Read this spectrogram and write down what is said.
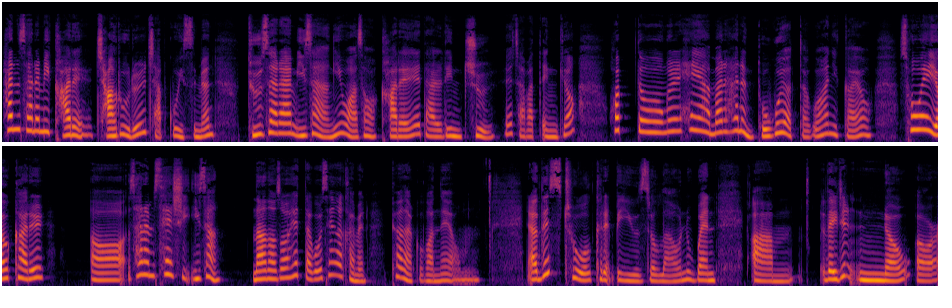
한 사람이 가래, 자루를 잡고 있으면 두 사람 이상이 와서 가래에 달린 줄에 잡아당겨 활동을 해야만 하는 도구였다고 하니까요. 소의 역할을 어, 사람 셋이 이상 나눠서 했다고 생각하면 편할 것 같네요. Now, this tool couldn't be used alone when um, they didn't know, or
